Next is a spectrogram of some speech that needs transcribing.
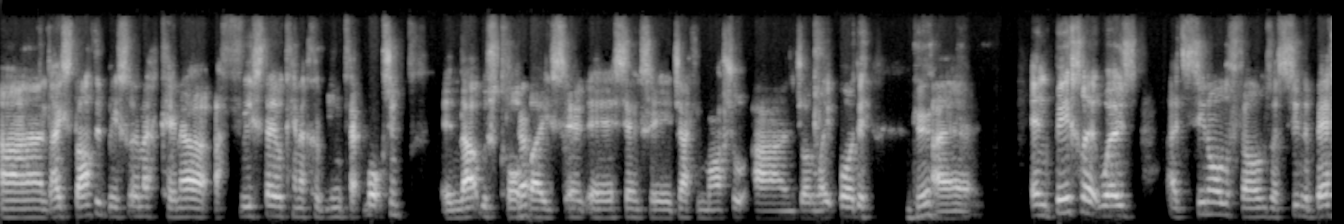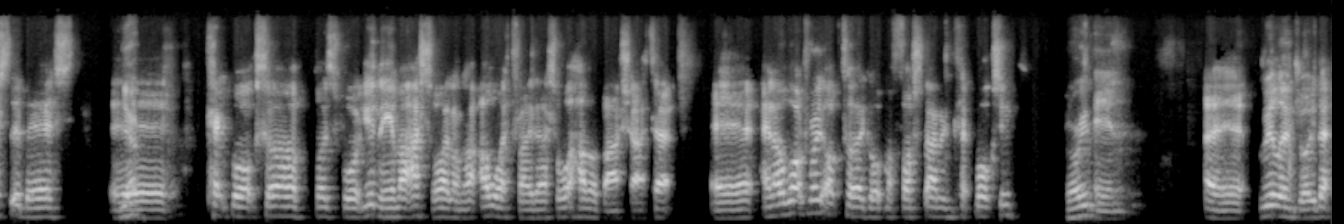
and I started basically in a kind of a freestyle kind of Korean kickboxing, and that was taught by uh, Sensei Jackie Marshall and John Lightbody. Okay. Uh, and basically, it was I'd seen all the films, I'd seen the best of the best. Uh, yep. Kickboxer, Bloodsport, you name it. I saw it and I'm like, I want to try this. I want to have a bash at it. Uh, and I worked right up till I got my first stand in kickboxing. Right. And uh, really enjoyed it.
